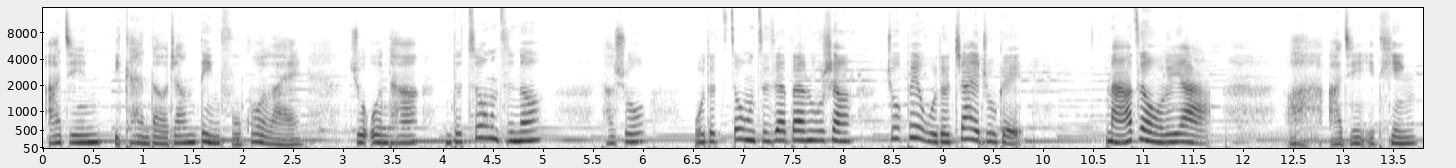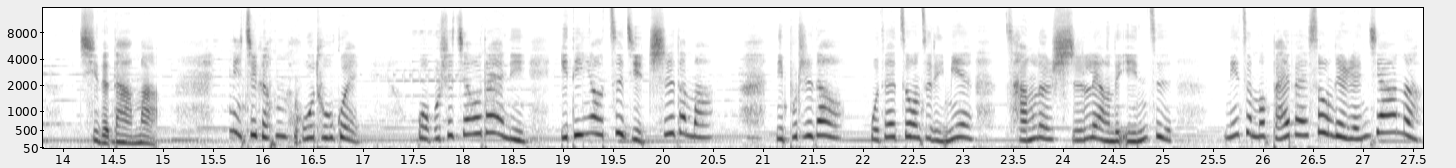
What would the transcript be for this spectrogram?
阿金一看到张定福过来，就问他：“你的粽子呢？”他说：“我的粽子在半路上就被我的债主给。”拿走了呀！啊！阿金一听，气得大骂：“你这个糊涂鬼！我不是交代你一定要自己吃的吗？你不知道我在粽子里面藏了十两的银子，你怎么白白送给人家呢？”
